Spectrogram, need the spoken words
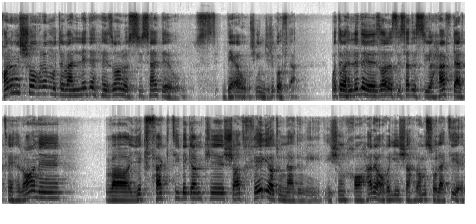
خانم شهره متولد 1300 دو چه اینجوری گفتم. متولد 1337 در تهرانه و یک فکتی بگم که شاید خیلیاتون ندونید. ایشون خواهر آقای شهرام سلطیه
